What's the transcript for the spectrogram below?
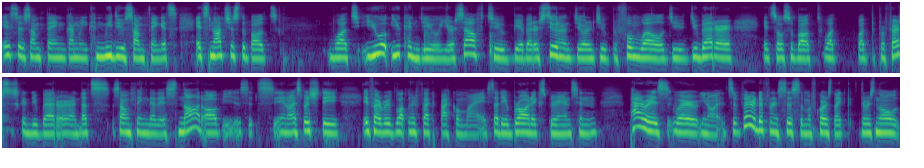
is there something? Can we can we do something? It's it's not just about what you you can do yourself to be a better student or to perform well do do better. It's also about what what the professors can do better and that's something that is not obvious. It's you know especially if i re- reflect back on my study abroad experience in paris where you know it's a very different system of course like there's no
